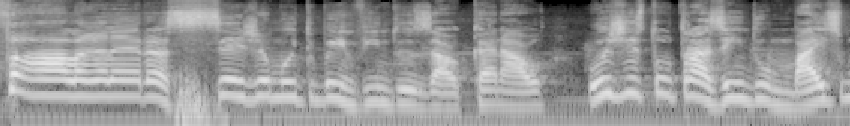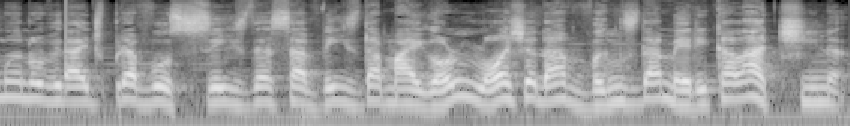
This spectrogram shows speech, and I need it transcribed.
Fala galera, sejam muito bem-vindos ao canal. Hoje estou trazendo mais uma novidade para vocês, dessa vez da maior loja da Vans da América Latina.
